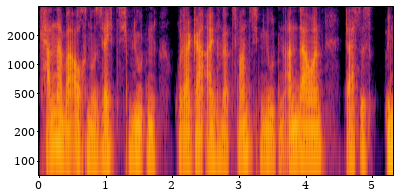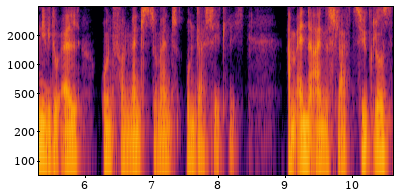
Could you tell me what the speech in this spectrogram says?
kann aber auch nur 60 Minuten oder gar 120 Minuten andauern. Das ist individuell und von Mensch zu Mensch unterschiedlich. Am Ende eines Schlafzyklus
